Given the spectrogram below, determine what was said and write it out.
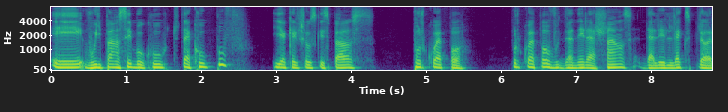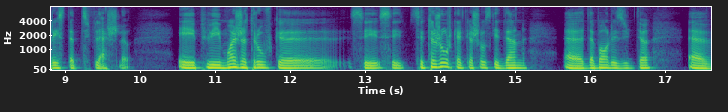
et vous y pensez beaucoup. Tout à coup, pouf, il y a quelque chose qui se passe. Pourquoi pas? Pourquoi pas vous donner la chance d'aller l'explorer, ce petit flash-là? Et puis, moi, je trouve que c'est toujours quelque chose qui donne euh, de bons résultats. Euh,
